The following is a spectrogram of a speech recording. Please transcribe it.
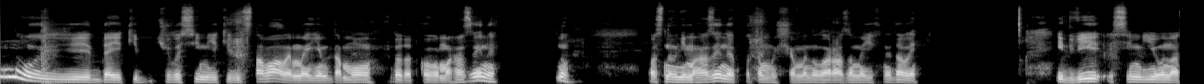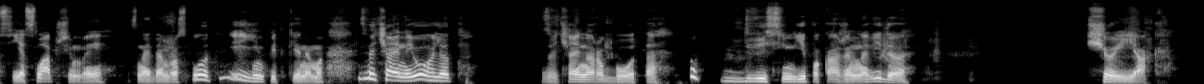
Ну і деякі бджолосім'ї, які відставали, ми їм дамо додатково магазини. Ну, основні магазини, тому що минулого разу ми їх не дали. І дві сім'ї у нас є слабші, ми знайдемо розплод і їм підкинемо. Звичайний огляд, звичайна робота. Ну, дві сім'ї покажемо на відео, що і як.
